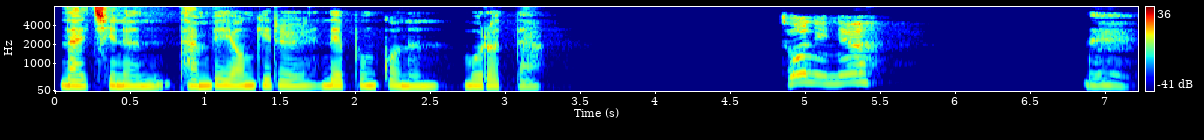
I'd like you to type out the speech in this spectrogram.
날치는 담배 연기를 내뿜고는 물었다. 돈 있냐? 네,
